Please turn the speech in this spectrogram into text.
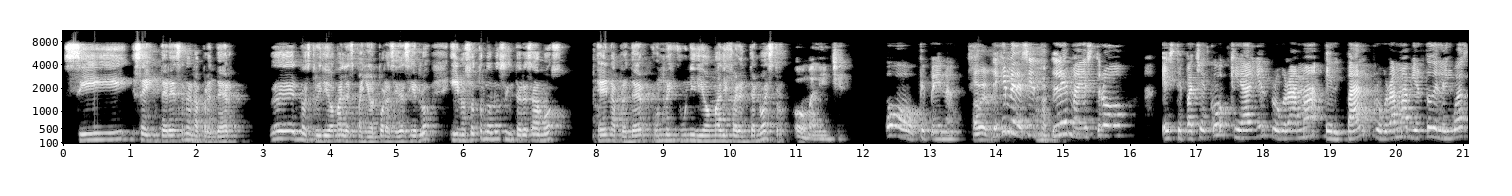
sí se interesan en aprender eh, nuestro idioma, el español, por así decirlo, y nosotros no nos interesamos en aprender un, idioma diferente a nuestro? Oh, malinche. Oh, qué pena. A ver. Déjeme decirle, maestro este Pacheco, que hay el programa, el PAL, Programa Abierto de Lenguas,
